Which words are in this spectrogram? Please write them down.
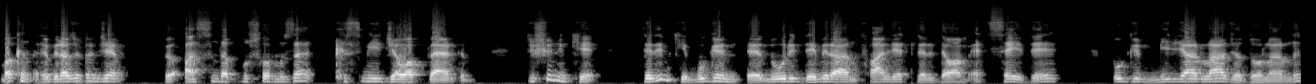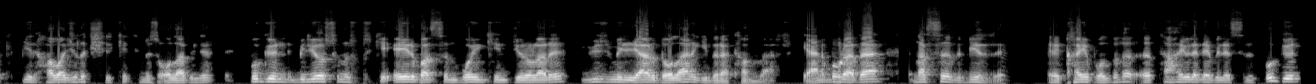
Bakın e, biraz önce e, aslında bu sorunuza kısmi cevap verdim. Düşünün ki dedim ki bugün e, Nuri Demirağ'ın faaliyetleri devam etseydi bugün milyarlarca dolarlık bir havacılık şirketimiz olabilirdi. Bugün biliyorsunuz ki Airbus'un, Boeing'in ciroları 100 milyar dolar gibi rakamlar. Yani burada nasıl bir e, kayıp olduğunu e, tahayyül edebilirsiniz. Bugün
